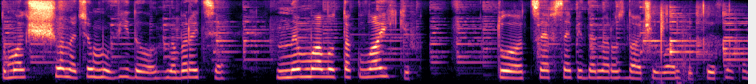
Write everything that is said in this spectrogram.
Тому якщо на цьому відео набереться немало так лайків, то це все піде на роздачі вам, підписникам.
